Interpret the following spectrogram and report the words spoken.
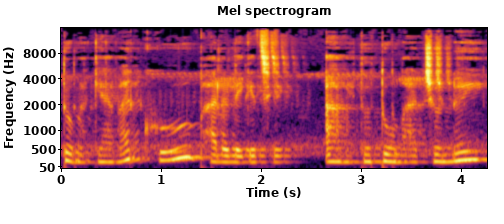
তোমাকে আমার খুব ভালো লেগেছে। আমি তো তোমার জন্যই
